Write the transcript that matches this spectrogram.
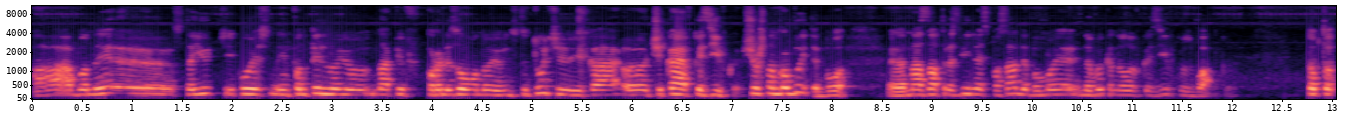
а вони е, стають якоюсь інфантильною напівпаралізованою інституцією, яка е, чекає вказівки. Що ж нам робити? Бо е, нас завтра звільнять з посади, бо ми не виконали вказівку з банку. Тобто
